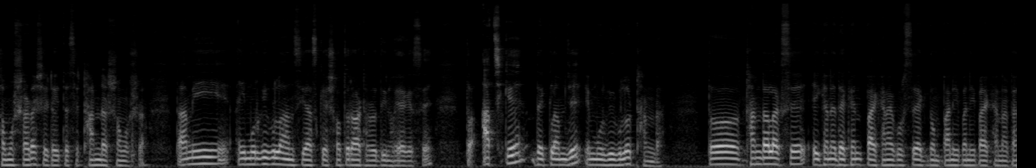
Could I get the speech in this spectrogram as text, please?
সমস্যাটা সেটা হইতেছে ঠান্ডার সমস্যা। তা আমি এই মুরগিগুলো আনছি আজকে সতেরো আঠারো দিন হয়ে গেছে। তো আজকে দেখলাম যে এই মুরগিগুলো ঠান্ডা। তো ঠান্ডা লাগছে এইখানে দেখেন পায়খানা করছে একদম পানি পানি পায়খানাটা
